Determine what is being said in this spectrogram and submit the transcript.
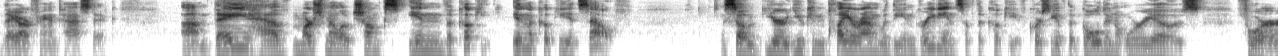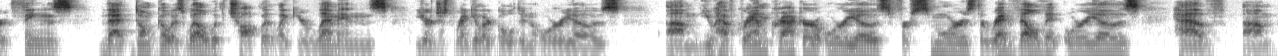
They are fantastic. Um, they have marshmallow chunks in the cookie, in the cookie itself. So you're you can play around with the ingredients of the cookie. Of course, you have the golden Oreos for things that don't go as well with chocolate, like your lemons, your just regular golden Oreos. Um, you have graham cracker Oreos for s'mores. The red velvet Oreos have um,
